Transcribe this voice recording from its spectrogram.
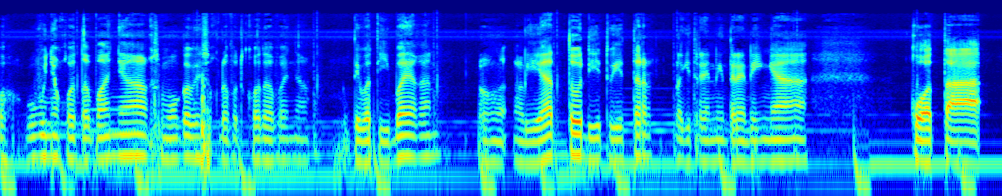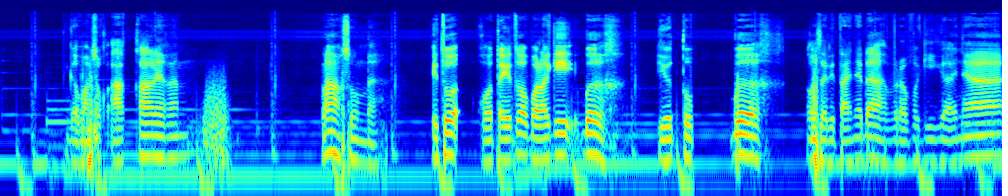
Oh gue punya kuota banyak semoga besok dapat kuota banyak. Tiba-tiba ya kan lo ng ngeliat tuh di twitter lagi trending trendingnya kuota nggak masuk akal ya kan? Langsung dah. Itu kuota itu apalagi beh YouTube beh nggak usah ditanya dah berapa giganya.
